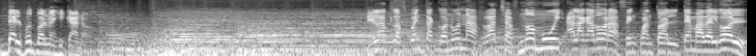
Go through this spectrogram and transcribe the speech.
del fútbol mexicano. El Atlas cuenta con unas rachas no muy halagadoras en cuanto al tema del gol.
